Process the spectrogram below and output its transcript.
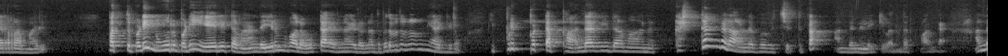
ஏறுற மாதிரி. பத்து படி நூறு படி ஏறிட்டவன் அந்த இரும்பு பாலை விட்டா என்ன ஆகிடும் அது பத்து பத்து இறங்கிடும். இப்படிப்பட்ட பலவிதமான கஷ்டங்களை அனுபவிச்சுட்டு தான் அந்த நிலைக்கு வந்திருப்பாங்க. அந்த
